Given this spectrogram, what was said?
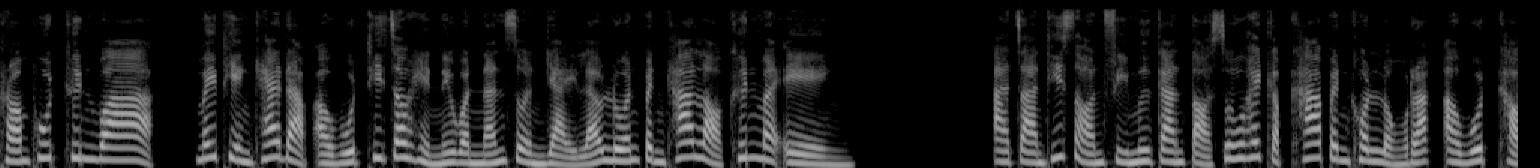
พร้อมพูดขึ้นว่า ไม่เพียงแค่ดาบอาวุธที่เจ้าเห็นในวันนั้นส่วนใหญ่แล้วล้วนเป็นข้าหล่อขึ้นมาเอง อาจารย์ที่สอนฝีมือการต่อสู้ให้กับข้าเป็นคนหลงรักอาวุธ เขา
